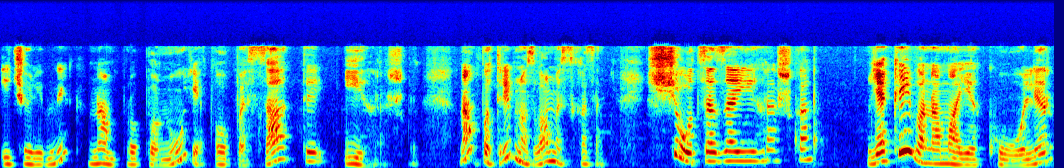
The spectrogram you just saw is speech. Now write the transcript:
і чарівник нам пропонує описати іграшки. Нам потрібно з вами сказати, що це за іграшка, який вона має колір,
